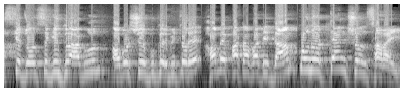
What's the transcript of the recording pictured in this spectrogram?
আজকে জ্বলছে কিন্তু আগুন, অবশ্যই বুকের ভিতরে হবে ফাটাফাটি দাম টেনশন ছাড়াই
